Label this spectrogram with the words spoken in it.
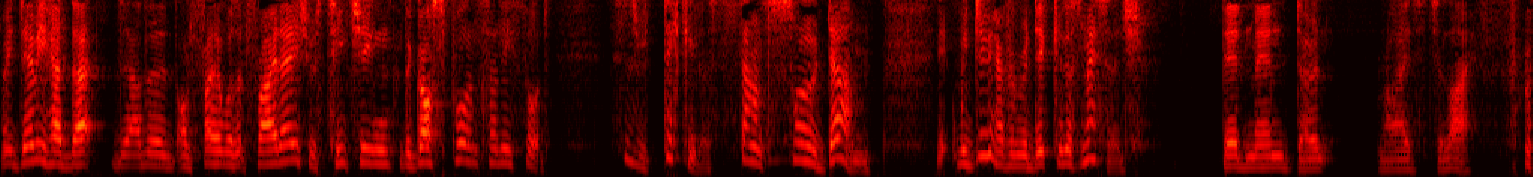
I mean, Debbie had that the other on Friday. Was it Friday? She was teaching the gospel, and suddenly thought, "This is ridiculous. This sounds so dumb." We do have a ridiculous message. Dead men don't rise to life.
